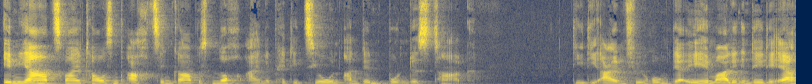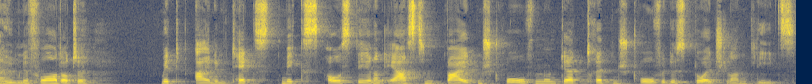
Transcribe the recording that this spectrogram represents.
Im Jahr 2018 gab es noch eine Petition an den Bundestag, die die Einführung der ehemaligen DDR-Hymne forderte, mit einem Textmix aus deren ersten beiden Strophen und der dritten Strophe des Deutschlandlieds.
